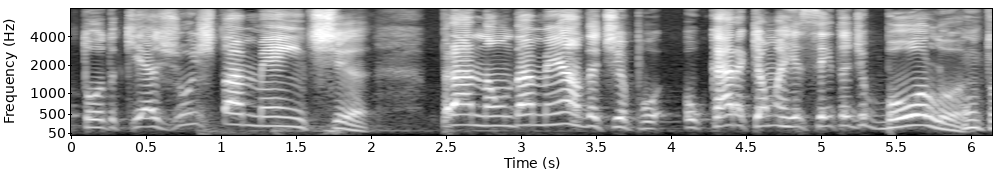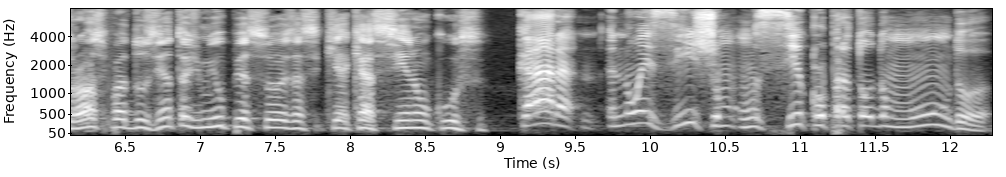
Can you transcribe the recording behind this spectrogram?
todo, que é justamente pra não dar merda. Tipo, o cara quer uma receita de bolo. Um troço pra 200 mil pessoas que, que assinam o curso. Cara, não existe um, um ciclo pra todo mundo.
